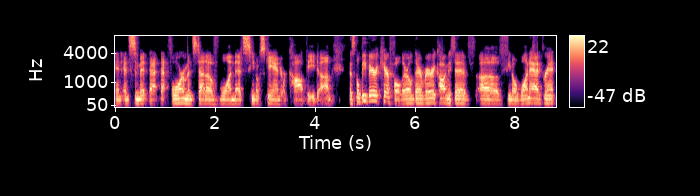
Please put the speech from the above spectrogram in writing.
and, and submit that that form instead of one that's you know scanned or copied because um, they'll be very careful. They're they're very cognitive of you know one ad grant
